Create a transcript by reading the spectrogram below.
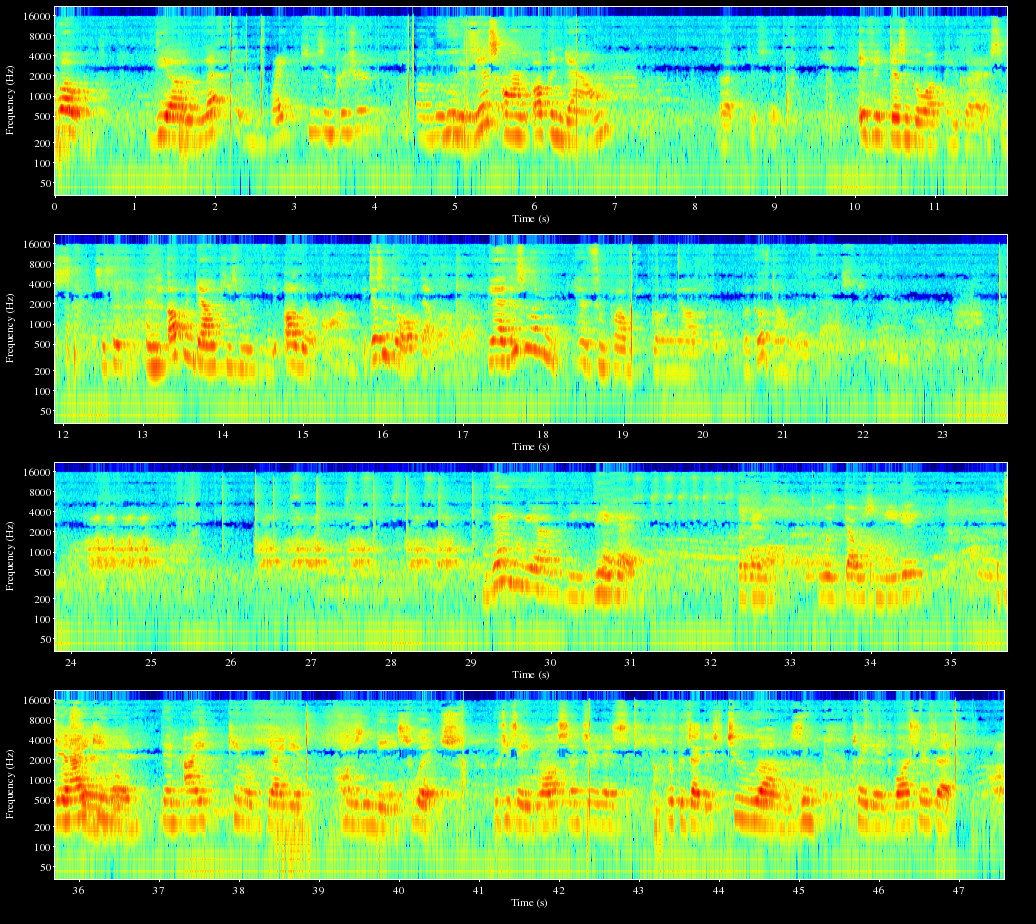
Well, the uh, left and right keys, I'm pretty sure, uh, move, this arm up and down. Uh, like, if it doesn't go up, you gotta assist, assist it. And the up and down keys move the other arm. It doesn't go up that well, though. Yeah, this one has some problems going up. but it goes down really fast. Then we have the, the head. And then was that was needed. Then I came the up, then I came up with the idea of using the switch, which is a raw sensor. It has look inside. There's two um, zinc plated washers that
